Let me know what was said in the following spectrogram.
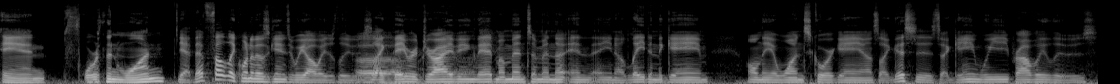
and fourth and one. yeah, that felt like one of those games we always lose. like they Oh were my driving, they had momentum in the in you know late in the game, only a one score game. I was like, this is a game we probably lose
